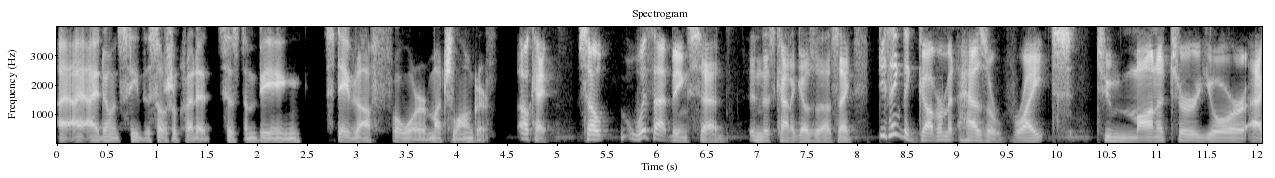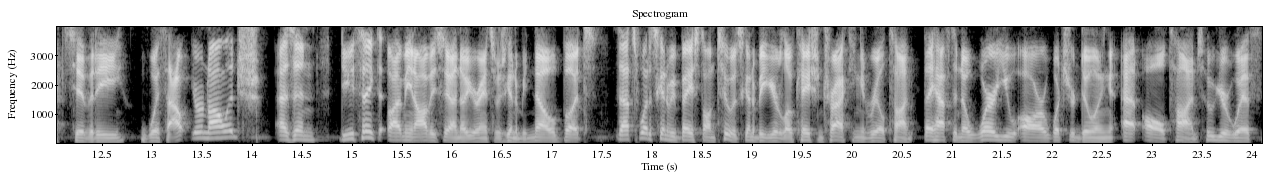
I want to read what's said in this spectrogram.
I, I don't see the social credit system being staved off for much longer. Okay, so, with that being said, and this kind of goes without saying, do you think the government has a right to monitor your activity without your knowledge? As in, do you think that, I mean, obviously, I know your answer is going to be no, but that's what it's going to be based on too. It's going to be your location tracking in real time. They have to know where you are, what you're doing at all times, who you're with,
